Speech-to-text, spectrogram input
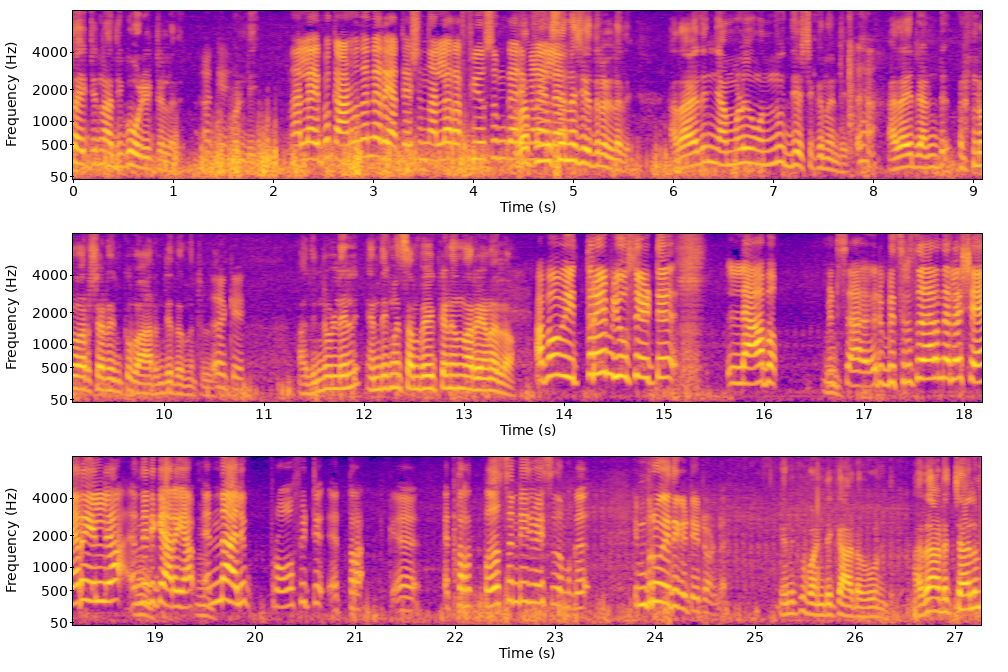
സൈറ്റിന് അധികം ഓടിയിട്ടുള്ളത് വണ്ടി. നല്ല ഇപ്പൊ കാണുമ്പോൾ തന്നെ അറിയാം അത്യാവശ്യം നല്ല റഫ്യൂസും റഫ്യൂസ് തന്നെ ചെയ്തിട്ടുള്ളത്. അതായത് നമ്മൾ ഒന്നും ഉദ്ദേശിക്കുന്നുണ്ട്. അതായത് രണ്ട് രണ്ട് വർഷമാണ് എനിക്ക് വാറണ്ടി തന്നിട്ടുള്ളത്. ഓക്കെ അതിന്റെ ഉള്ളിൽ എന്തെങ്കിലും സംഭവിക്കണമെന്ന് അറിയണമല്ലോ. അപ്പോൾ ഇത്രയും യൂസ് ചെയ്തിട്ട് ലാഭം. മീൻസ് ഒരു ബിസിനസ്സുകാരൻ നില ഷെയർ ചെയ്യില്ല എന്ന് എനിക്കറിയാം. എന്നാലും പ്രോഫിറ്റ് എത്ര എത്ര പെർസെന്റേജ് വൈസ് നമുക്ക് ഇമ്പ്രൂവ് ചെയ്ത് കിട്ടിയിട്ടുണ്ട്. എനിക്ക് വണ്ടിക്ക് അടവുണ്ട്. അത് അടച്ചാലും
